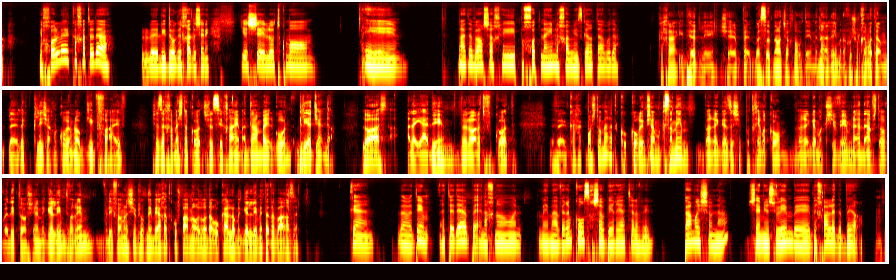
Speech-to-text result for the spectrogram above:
יכול אה, ככה, אתה יודע, לדאוג אחד לשני. יש שאלות כמו, אה, מה הדבר שהכי פחות נעים לך במסגרת העבודה? ככה הדהד לי שבסדנאות שאנחנו עובדים עם מנהלים, אנחנו שולחים אותם לכלי שאנחנו קוראים לו Give 5, שזה חמש דקות של שיחה עם אדם בארגון, בלי אג'נדה. לא על היעדים ולא על התפוקות. וככה, כמו שאת אומרת, קורים שם קסמים ברגע הזה שפותחים מקום, ברגע מקשיבים לאדם שאתה עובד איתו, שהם מגלים דברים, ולפעמים אנשים שעובדים ביחד תקופה מאוד מאוד ארוכה לא מגלים את הדבר הזה. כן, זה מדהים. אתה יודע, אנחנו מעבירים קורס עכשיו בעיריית תל אביב. פעם ראשונה שהם יושבים בכלל לדבר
